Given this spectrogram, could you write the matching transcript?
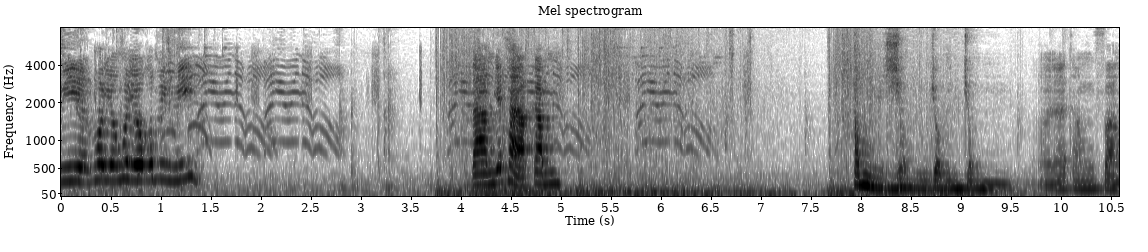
มีอะพอยงพอยกก็ไม่มี ตามยถากรรมต้มยมยมยมอ่านะทางฝั่ง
